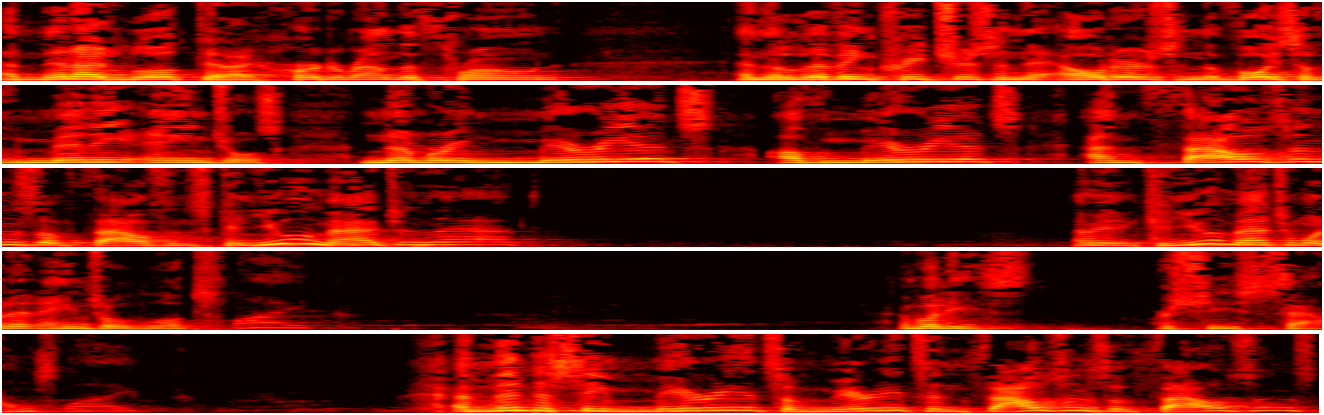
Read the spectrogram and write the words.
And then I looked and I heard around the throne and the living creatures and the elders and the voice of many angels, numbering myriads of myriads and thousands of thousands. Can you imagine that? I mean, can you imagine what an angel looks like? And what he or she sounds like? And then to see myriads of myriads and thousands of thousands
